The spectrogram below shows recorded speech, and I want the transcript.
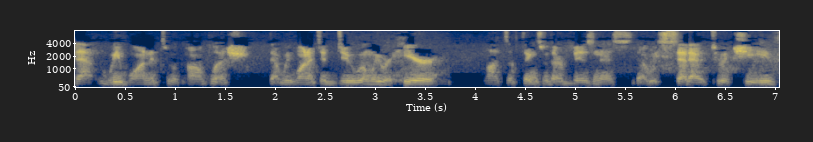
that we wanted to accomplish, that we wanted to do when we were here. Lots of things with our business that we set out to achieve.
